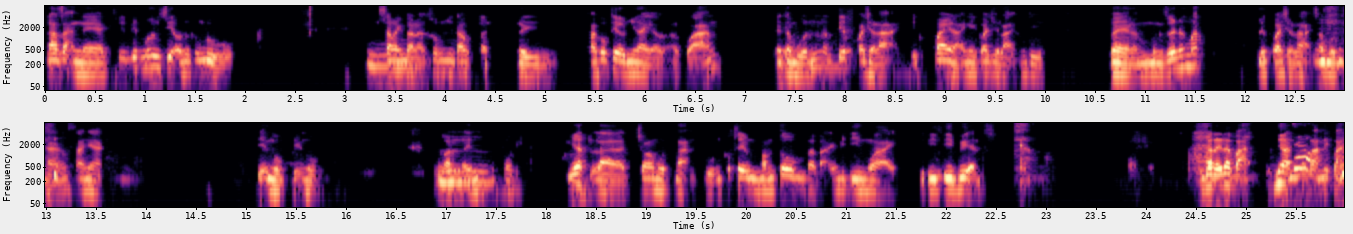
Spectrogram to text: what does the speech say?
đa dạng nghề chứ biết mỗi rượu thôi không đủ. Ừ. xong anh bảo là không như tao cần người pha cocktail như này ở, ở quán. Nên tao muốn tiếp quay trở lại. Thì cũng may là anh ấy quay trở lại không thì về là mừng rơi nước mắt được quay trở lại sau một tháng xa nhà. Địa ngục địa ngục. Còn ừ. đấy một nhất là cho một bạn uống cocktail mắm tôm và bạn ấy bị đi ngoài đi đi viện ra đấy là bạn nhận bạn bạn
